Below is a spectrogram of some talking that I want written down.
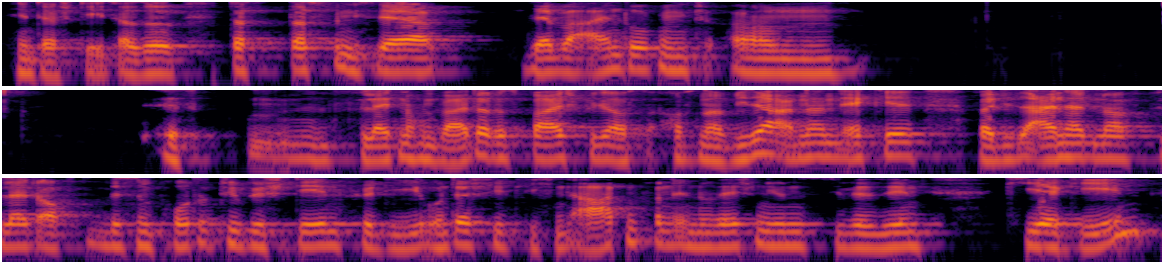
hintersteht. Also das, das finde ich sehr, sehr beeindruckend. Ähm, ist vielleicht noch ein weiteres Beispiel aus, aus einer wieder anderen Ecke, weil diese Einheiten auch vielleicht auch ein bisschen prototypisch stehen für die unterschiedlichen Arten von Innovation Units, die wir sehen. Kia Gen,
